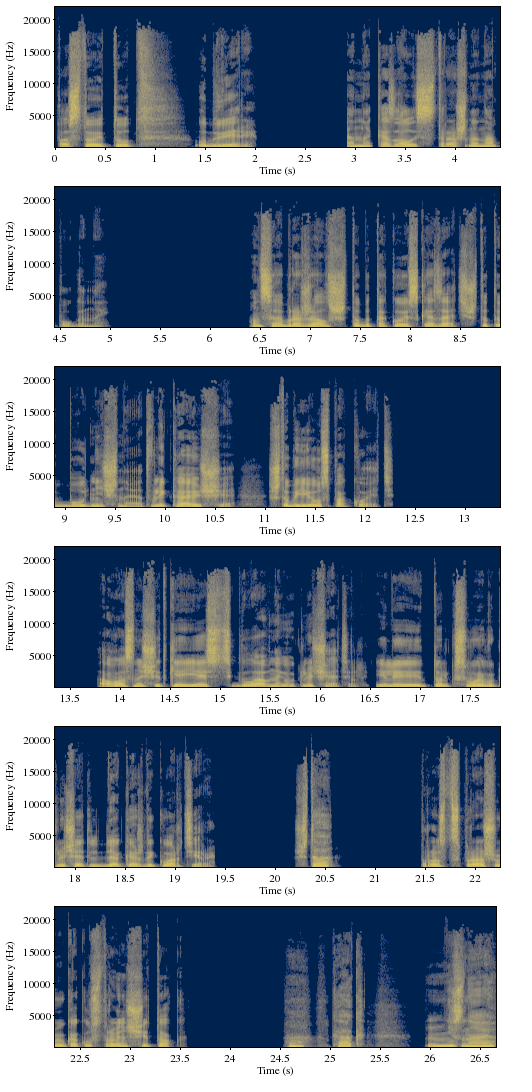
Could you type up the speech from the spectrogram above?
«Постой тут, у двери». Она казалась страшно напуганной. Он соображал, что бы такое сказать, что-то будничное, отвлекающее, чтобы ее успокоить. «А у вас на щитке есть главный выключатель? Или только свой выключатель для каждой квартиры?» «Что?» «Просто спрашиваю, как устроен щиток». «А, «Как? Не знаю.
